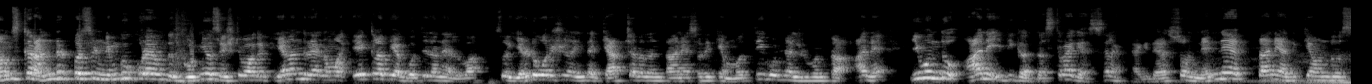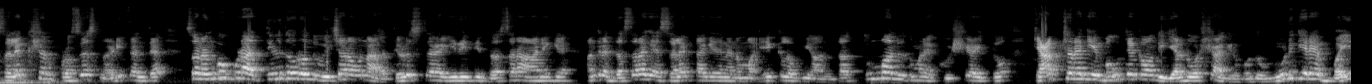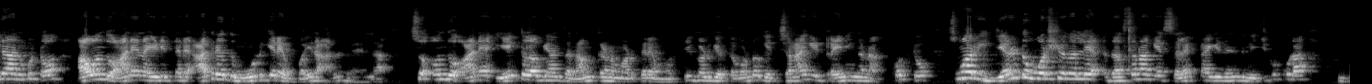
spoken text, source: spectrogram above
ನಮಸ್ಕಾರ, hundred percent ನಿಮ್ಗೂ ಕೂಡ ಒಂದು ಗುಡ್ ನ್ಯೂಸ್ ಇಷ್ಟವಾಗುತ್ತೆ. ಏನಂದ್ರೆ ನಮ್ಮ ಏಕಲವ್ಯ ಗೊತ್ತಿದ್ದಾನೆ ಅಲ್ವಾ? ಸೊ ಎರಡು ವರ್ಷದ ಹಿಂದೆ ಕ್ಯಾಪ್ಚರ್ ಆದಂತ ಆನೆ ಸೊ ಅದಕ್ಕೆ ಮತ್ತಿಗೂಡ್ನಲ್ಲಿರುವಂತ ಆನೆ. ಈ ಒಂದು ಆನೆ ಇದೀಗ ದಸರಾಗೆ ಸೆಲೆಕ್ಟ್ ಆಗಿದೆ. ಸೊ ನಿನ್ನೆ ತಾನೇ ಅದಕ್ಕೆ ಒಂದು ಸೆಲೆಕ್ಷನ್ ಪ್ರೊಸೆಸ್ ನಡೀತಂತೆ. ಸೊ ನನಗೂ ಕೂಡ ತಿಳಿದವರು ಒಂದು ವಿಚಾರವನ್ನ ತಿಳಿಸ್ತಾರೆ ಈ ರೀತಿ ದಸರಾ ಆನೆಗೆ, ಅಂದ್ರೆ ದಸರಾಗೆ ಸೆಲೆಕ್ಟ್ ಆಗಿದ್ದಾನೆ ನಮ್ಮ ಏಕಲವ್ಯ ಅಂತ ತುಂಬಾ ಅಂದ್ರೆ ತುಂಬಾನೇ ಖುಷಿ ಆಯ್ತು. ಕ್ಯಾಪ್ಚರ್ ಆಗಿ ಬಹುತೇಕ ಒಂದು ಎರಡು ವರ್ಷ ಆಗಿರ್ಬೋದು. ಮೂಡಿಗೆರೆ ಬೈರ ಅನ್ಬಿಟ್ಟು ಆ ಒಂದು ಆನೆನ ಹಿಡಿತಾರೆ. ಆದ್ರೆ ಅದು ಮೂಡಿಗೆರೆ ಬೈರ ಅಲ್ವೇ ಅಲ್ಲ. ಸೊ ಒಂದು ಆನೆ ಏಕಲವ್ಯ ಅಂತ ನಾಮಕರಣ ಮಾಡ್ತಾರೆ. ಮತ್ತಿಗಡ್ಗೆ ತಗೊಂಡೋಗಿ ಚೆನ್ನಾಗಿ ಟ್ರೈನಿಂಗ್ ಅನ್ನ ಸುಮಾರು ಎರಡು ವರ್ಷದಲ್ಲಿ ದಸರಾಗೆ ಸೆಲೆಕ್ಟ್ ಆಗಿದೆ ಅಂದ್ರೆ ನಿಜಕ್ಕೂ ಕೂಡ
